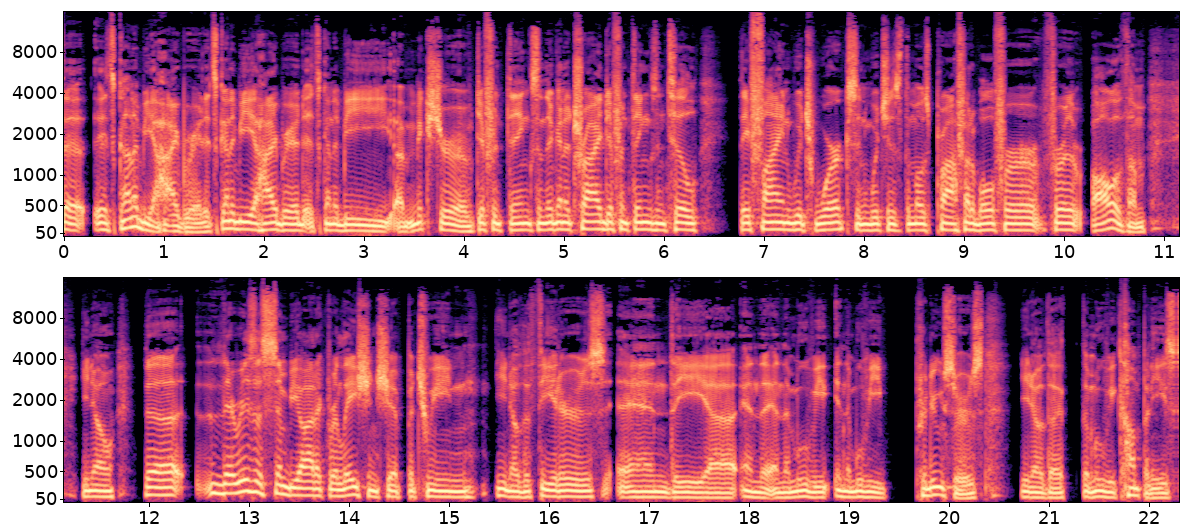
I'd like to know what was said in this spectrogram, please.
the it's going to be a hybrid. It's going to be a hybrid. It's going to be a mixture of different things, and they're going to try different things until they find which works and which is the most profitable for for all of them. You know, the there is a symbiotic relationship between you know the theaters and the uh, and the and the movie in the movie producers. You know, the the movie companies.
